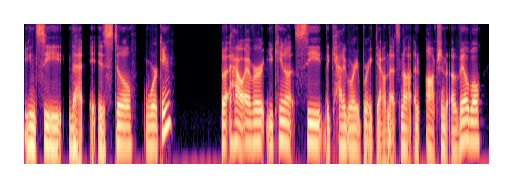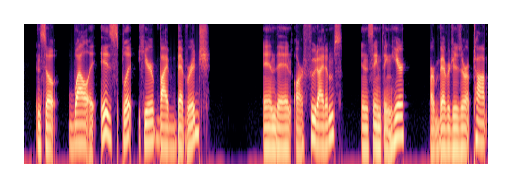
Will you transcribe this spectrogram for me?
you can see that it is still working. But however, you cannot see the category breakdown. That's not an option available. And so while it is split here by beverage and then our food items, and the same thing here, our beverages are up top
